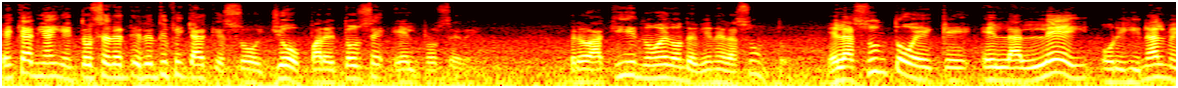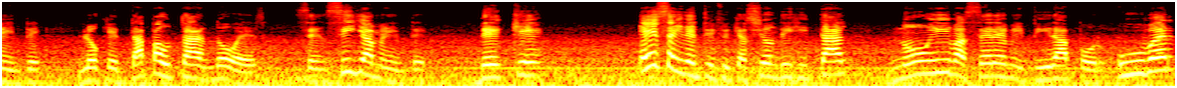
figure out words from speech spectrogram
escanear y entonces identificar que soy yo, para entonces él proceder. Pero aquí no es donde viene el asunto. El asunto es que en la ley originalmente lo que está pautando es sencillamente de que esa identificación digital no iba a ser emitida por Uber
